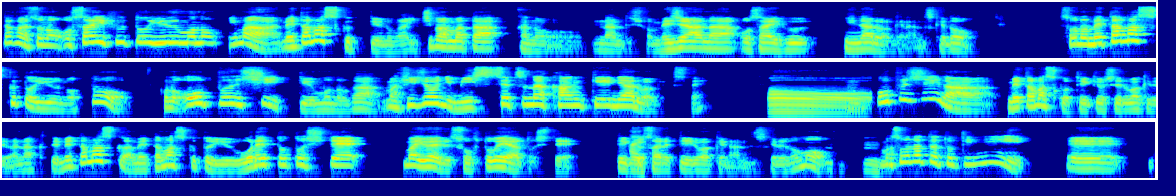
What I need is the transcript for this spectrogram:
だからそのお財布というもの、今、 MetaMask っていうのが一番また、あの、なんでしょう、メジャーなお財布になるわけなんですけど、その MetaMask というのと、この OpenSea っていうものが、まあ、非常に密接な関係にあるわけですね。 OpenSea が MetaMask を提供しているわけではなくて、 MetaMask は MetaMask というウォレットとして、まあ、いわゆるソフトウェアとして提供されているわけなんですけれども、うんまあ、そうなったときに、えー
